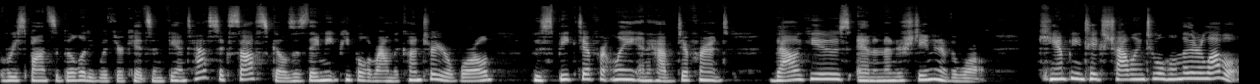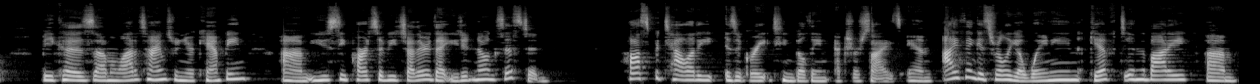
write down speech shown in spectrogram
responsibility with your kids and fantastic soft skills as they meet people around the country or world who speak differently and have different values and an understanding of the world. Camping takes traveling to a whole nother level because um, a lot of times when you're camping, um, you see parts of each other that you didn't know existed. Hospitality is a great team building exercise. And I think it's really a waning gift in the body um,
